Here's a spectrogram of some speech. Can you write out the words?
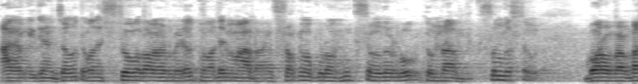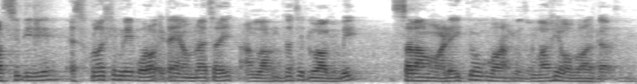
আগামী দিনের জন্য তোমাদের শুভকামনা রইল। তোমাদের মা বাবার স্বপ্ন পূরণ হোক, সুন্দর হোক, তোমরা সুন্দর সুন্দর বড় ভার্সিটি স্কলারশিপ নিয়ে পড়ো এটাই আমরা চাই। আল্লাহ কাছে দোয়া আসসালামু আলাইকুম ওয়া রাহমাতুল্লাহি ওয়া বারাকাতুহু।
